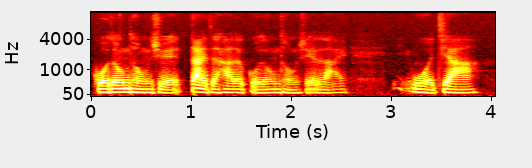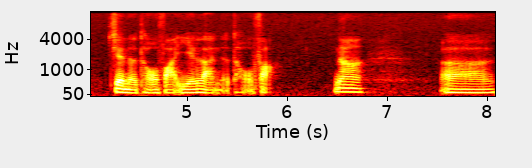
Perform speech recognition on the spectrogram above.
国中同学带着他的国中同学来我家剪了头发，也染了头发。那呃。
